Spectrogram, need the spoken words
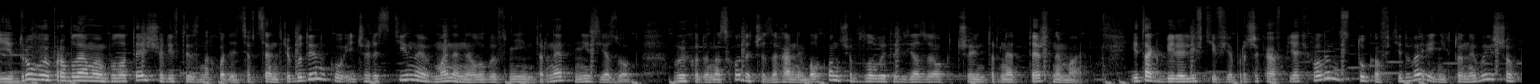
І другою проблемою було те, що ліфти знаходяться в центрі будинку, і через стіни в мене не ловив ні інтернет, ні зв'язок. Виходу на сходи чи загальний балкон, щоб зловити зв'язок, чи інтернет теж немає. І так біля ліфтів я прочекав 5 хвилин, стукав в ті двері, ніхто не вийшов.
